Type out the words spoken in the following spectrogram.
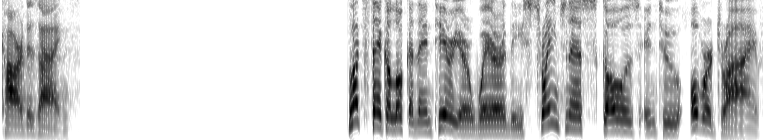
car designs. Let's take a look at the interior where the strangeness goes into overdrive.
